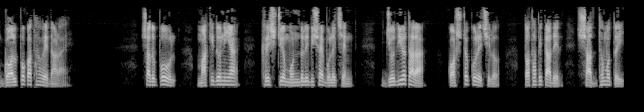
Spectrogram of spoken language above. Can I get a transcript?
গল্প কথা হয়ে দাঁড়ায়। সাধু পৌল মাকিদোনিয়া খ্রিস্টীয় মণ্ডলী বিষয় বলেছেন, যদিও তারা কষ্ট করেছিল, তথাপি তাদের সাধ্যমতোই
